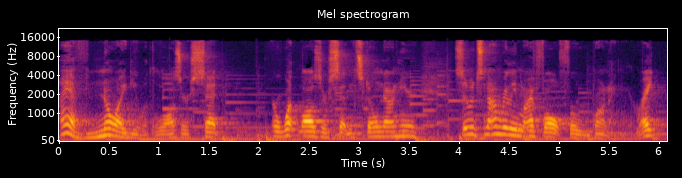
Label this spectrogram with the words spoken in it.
I have no idea what the laws are set, or what laws are set in stone down here, so it's not really my fault for running, right?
